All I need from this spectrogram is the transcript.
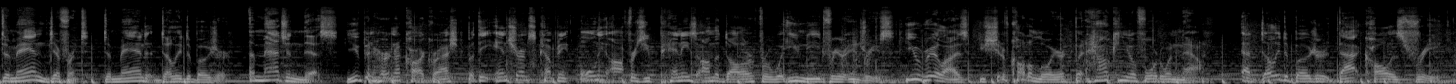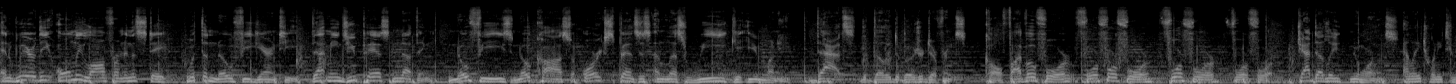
Demand different. Demand Dudley DeBosier. Imagine this. You've been hurt in a car crash, but the insurance company only offers you pennies on the dollar for what you need for your injuries. You realize you should have called a lawyer, but how can you afford one now? At Dudley DeBosier, that call is free, and we are the only law firm in the state with the no fee guarantee. That means you pay us nothing, no fees, no costs, or expenses unless we get you money. That's the Dudley DeBosier difference. Call 504 444 4444. Chad Dudley, New Orleans. LA 22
